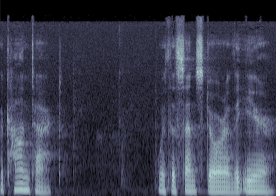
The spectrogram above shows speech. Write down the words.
the contact with the sense door of the ear.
